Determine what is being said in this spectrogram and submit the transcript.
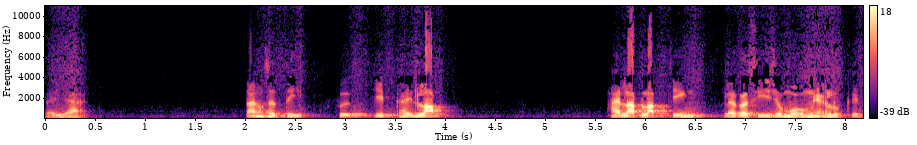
สายญาติตั้งสติฝึกจิตให้หลับ ให้หลับหลับจริง แล้วก็สี่ชั่วโมงเนี่ยลุกขึ้น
